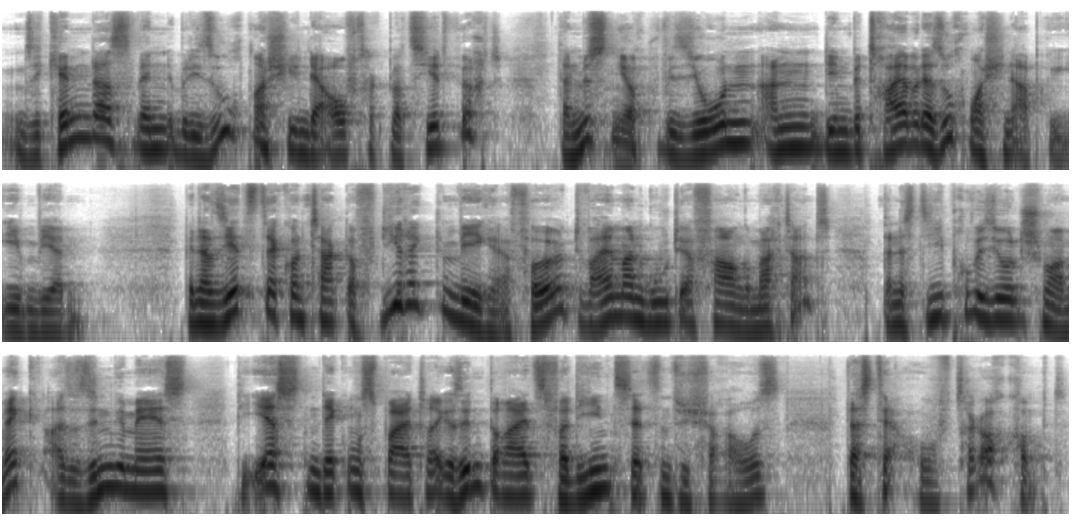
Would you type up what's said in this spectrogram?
Und Sie kennen das, wenn über die Suchmaschinen der Auftrag platziert wird, dann müssen ja auch Provisionen an den Betreiber der Suchmaschine abgegeben werden. Wenn also jetzt der Kontakt auf direktem Wege erfolgt, weil man gute Erfahrungen gemacht hat, dann ist die Provision schon mal weg. Also sinngemäß, die ersten Deckungsbeiträge sind bereits verdient, setzt natürlich voraus, dass der Auftrag auch kommt.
